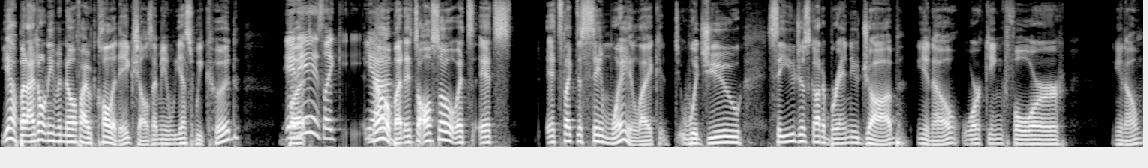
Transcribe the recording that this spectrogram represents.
yeah, but I don't even know if I would call it eggshells. I mean, yes, we could. it is like, yeah. No, but it's also it's it's it's like the same way. Like, would you say you just got a brand new job? You know, working for, you know,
